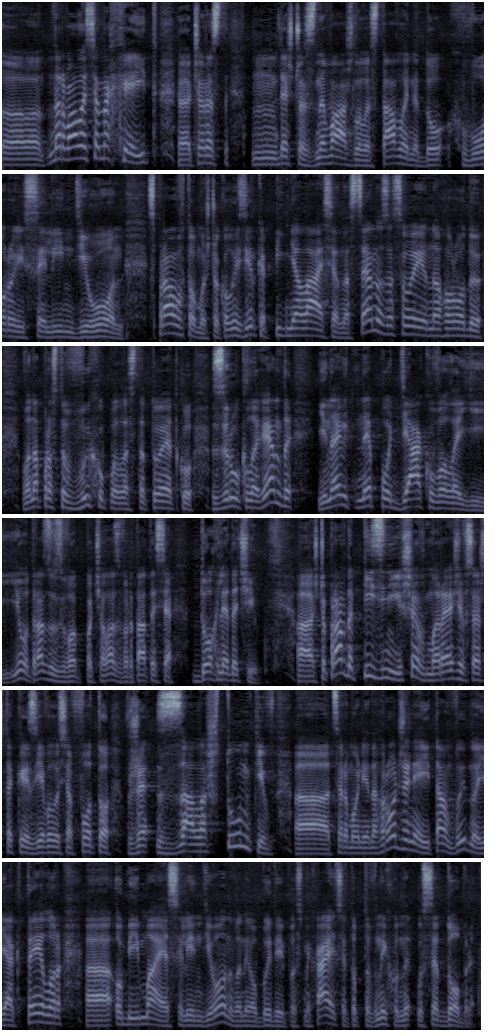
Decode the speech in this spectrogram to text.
нарвалася на хейт через дещо зневажливе ставлення до хворої Селін Діон. Справа в тому, що коли зірка піднялася на сцену за своєю нагородою, вона просто вихопила статуетку з рук легенди і навіть не подякувала їй. І одразу почала звертатися до глядачів. Щоправда, пізніше в мережі все ж таки з'явилося фото вже з залаштунків церемонії нагородження, і там видно, як Тейлор обіймає Селін Діон. Вони обидві посміхаються, тобто в них усе добре.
